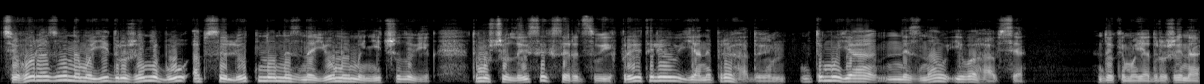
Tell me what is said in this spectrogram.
Цього разу на моїй дружині був абсолютно незнайомий мені чоловік, тому що лисих серед своїх приятелів я не пригадую, тому я не знав і вагався, доки моя дружина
